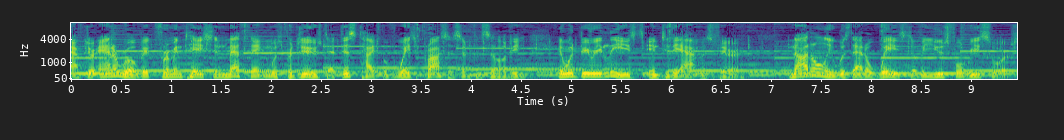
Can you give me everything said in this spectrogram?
after anaerobic fermentation methane was produced at this type of waste processing facility, it would be released into the atmosphere. Not only was that a waste of a useful resource,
